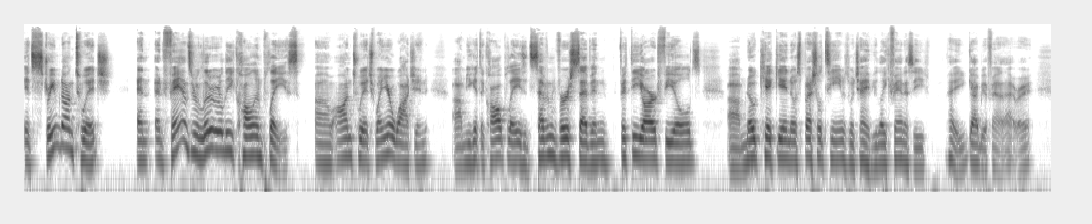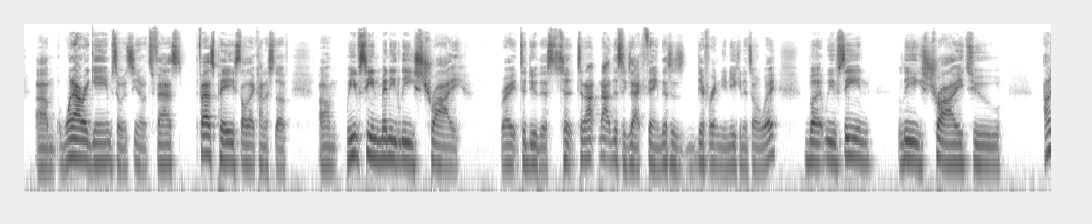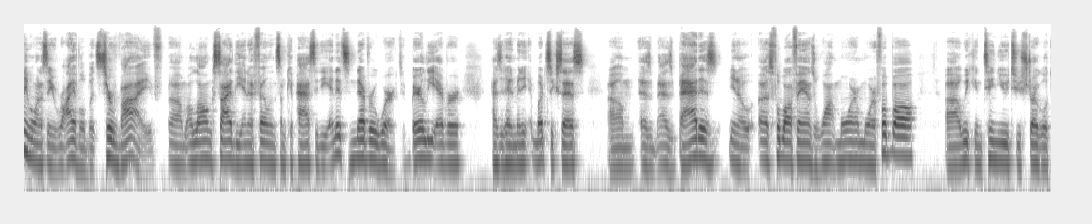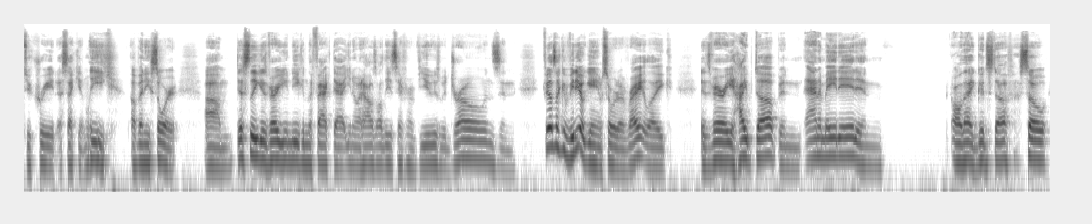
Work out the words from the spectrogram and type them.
it's streamed on Twitch, and and fans are literally calling plays um, on Twitch when you're watching. Um, you get to call plays. It's seven versus seven, 50 yard fields, um, no kick in, no special teams. Which hey, if you like fantasy, hey, you gotta be a fan of that, right? Um, one hour game, so it's you know it's fast, fast paced, all that kind of stuff. Um, we've seen many leagues try, right, to do this to to not not this exact thing. This is different and unique in its own way, but we've seen leagues try to I don't even want to say rival, but survive um, alongside the NFL in some capacity, and it's never worked. Barely ever has it had many much success. Um, as as bad as you know, us football fans want more and more football, uh, we continue to struggle to create a second league of any sort. Um, this league is very unique in the fact that you know it has all these different views with drones and it feels like a video game, sort of, right? Like it's very hyped up and animated and all that good stuff. So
